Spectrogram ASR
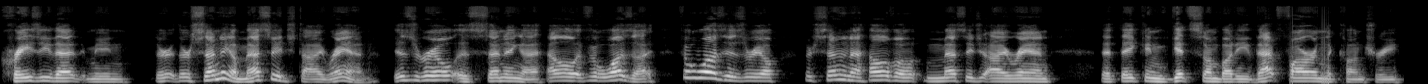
crazy that I mean they're they're sending a message to Iran. Israel is sending a hell if it was a if it was Israel, they're sending a hell of a message to Iran that they can get somebody that far in the country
